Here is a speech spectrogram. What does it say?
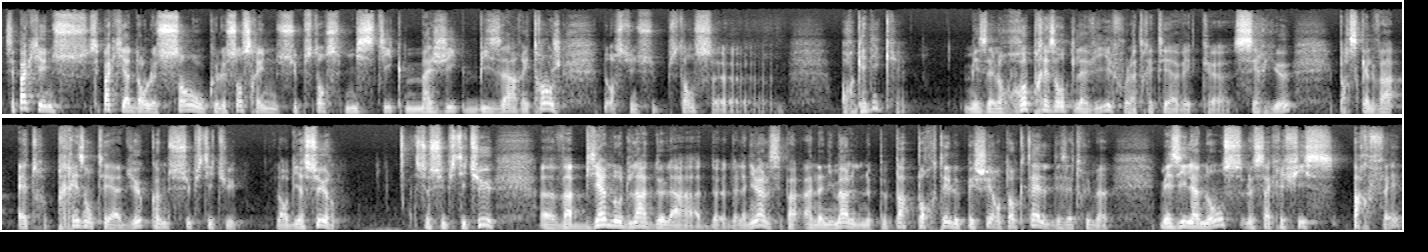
C'est pas qu'il y y a dans le sang ou que le sang serait une substance mystique, magique, bizarre, étrange. Non, c'est une substance euh, organique. Mais elle représente la vie, il faut la traiter avec euh, sérieux, parce qu'elle va être présentée à Dieu comme substitut. Alors bien sûr, ce substitut euh, va bien au-delà de, l'animal. Pas un animal ne peut pas porter le péché en tant que tel des êtres humains, mais il annonce le sacrifice parfait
